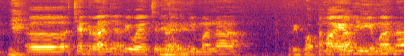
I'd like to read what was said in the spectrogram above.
eh, cederanya riwayat cederanya Iya, iya. gimana Reportnya mainnya pelatih. gimana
